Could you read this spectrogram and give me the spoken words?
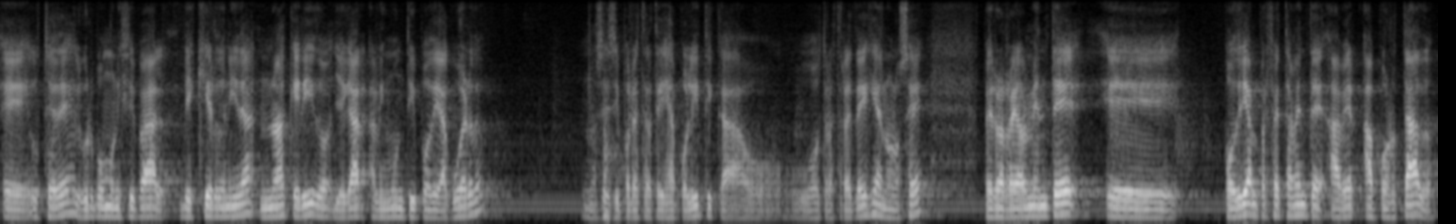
eh, ustedes, el Grupo Municipal de Izquierda Unida, no ha querido llegar a ningún tipo de acuerdo, no sé si por estrategia política o, u otra estrategia, no lo sé, pero realmente eh, podrían perfectamente haber aportado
